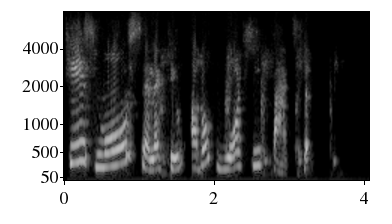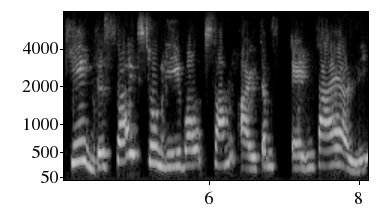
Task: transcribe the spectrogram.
He is more selective about what he packs. He decides to leave out some items entirely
